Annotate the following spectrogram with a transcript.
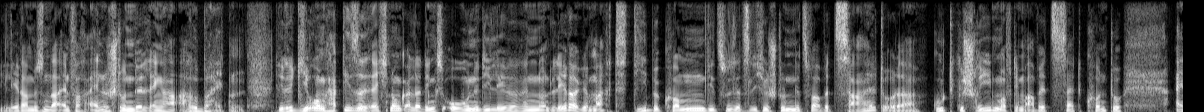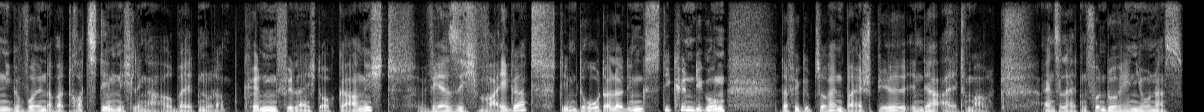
Die Lehrer müssen da einfach eine Stunde länger arbeiten. Die Regierung hat diese Rechnung allerdings ohne die Lehrerinnen und Lehrer gemacht. Die bekommen die zusätzliche Stunde zwar bezahlt oder gut geschrieben auf dem Arbeitszeitkonto. Einige wollen aber trotzdem nicht länger arbeiten oder können vielleicht auch gar nicht. Wer sich weigert, dem droht allerdings die Kündigung. Dafür gibt es auch ein Beispiel in der Altmark. Einzelheiten von Doreen Jonas.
